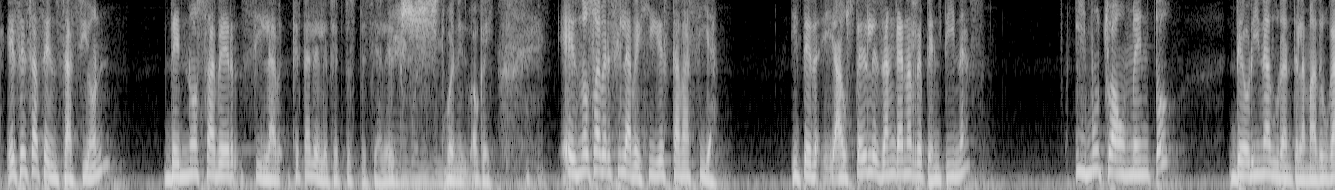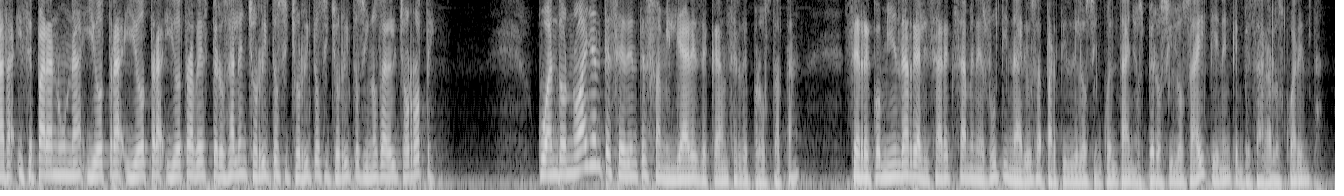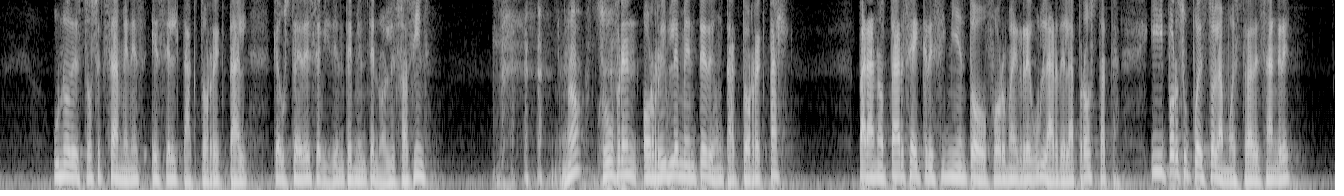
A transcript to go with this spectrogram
Es esa sensación de no saber si la... ¿Qué tal el efecto especial? Eh? Sí, buenísimo. Buenísimo, ok. Es no saber si la vejiga está vacía. Y, te- y a ustedes les dan ganas repentinas y mucho aumento de orina durante la madrugada y se paran una y otra y otra y otra vez, pero salen chorritos y chorritos y chorritos y no sale el chorrote. Cuando no hay antecedentes familiares de cáncer de próstata, se recomienda realizar exámenes rutinarios a partir de los 50 años, pero si los hay, tienen que empezar a los 40. Uno de estos exámenes es el tacto rectal, que a ustedes evidentemente no les fascina. ¿No? Sufren horriblemente de un tacto rectal para notar si hay crecimiento o forma irregular de la próstata. Y por supuesto la muestra de sangre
